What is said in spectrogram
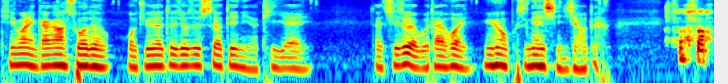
听完你刚刚说的，我觉得这就是设定你的 TA。对，其实我也不太会，因为我不是念行销的。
